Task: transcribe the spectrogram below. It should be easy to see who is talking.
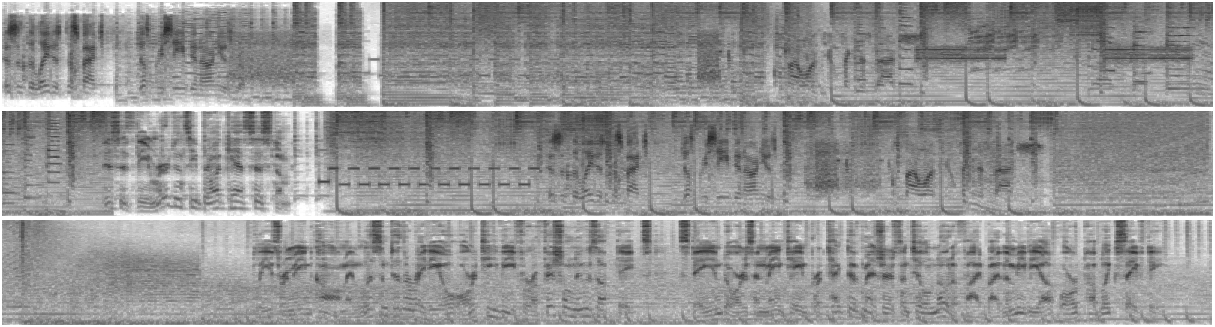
Speaker 1: This is the latest dispatch just received in our newsroom.
Speaker 2: I want you. Second dispatch.
Speaker 3: This is the emergency broadcast system.
Speaker 1: This is the latest dispatch just received in our newsroom.
Speaker 2: I want you. Second dispatch.
Speaker 3: Remain calm and listen to the radio or TV for official news updates. Stay indoors and maintain protective measures until notified by the media or public safety.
